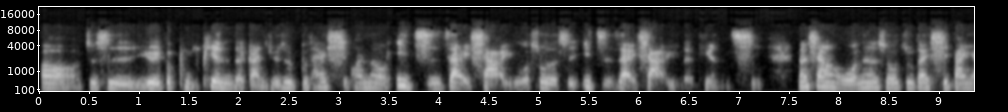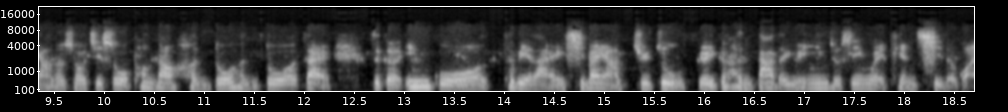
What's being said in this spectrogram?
呃，就是有一个普遍的感觉，就是不太喜欢那种一直在下雨。我说的是一直在下雨的天气。那像我那时候住在西班牙的时候，其实我碰到很多很多在这个英国特别来西班牙居住，有一个很大的原因，就是因为天气的关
